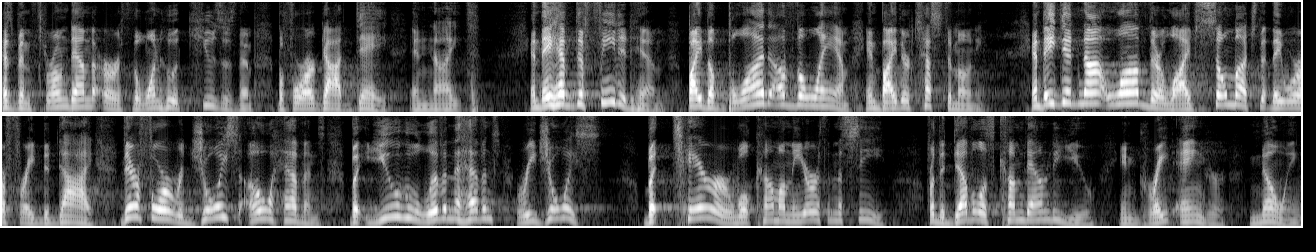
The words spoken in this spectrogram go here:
has been thrown down the earth, the one who accuses them before our God day and night. And they have defeated him by the blood of the Lamb and by their testimony. And they did not love their lives so much that they were afraid to die. Therefore, rejoice, O heavens. But you who live in the heavens, rejoice. But terror will come on the earth and the sea, for the devil has come down to you in great anger, knowing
